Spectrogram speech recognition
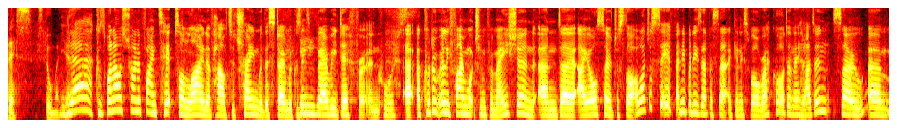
this stoma, yeah? because when I was trying to find tips online of how to train with a stoma, because yeah, it's yeah, very different, of course. I, I, couldn't really find much information. And uh, I also just thought, oh, I'll just see if anybody's ever set a Guinness World Record, and they right. hadn't. So oh. um,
